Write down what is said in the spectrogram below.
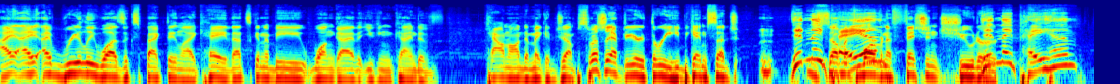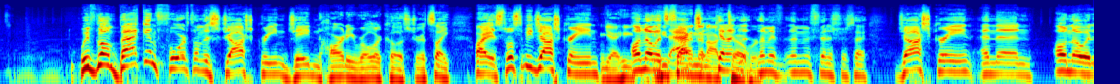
I, I, I really was expecting like, hey, that's going to be one guy that you can kind of count on to make a jump, especially after year three. He became such Didn't they so pay much more of him? an efficient shooter. Didn't they pay him? We've gone back and forth on this Josh Green, Jaden Hardy roller coaster. It's like, all right, it's supposed to be Josh Green. Yeah, he- oh no, it's actually. Can I, let me let me finish for a sec. Josh Green, and then oh no, it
